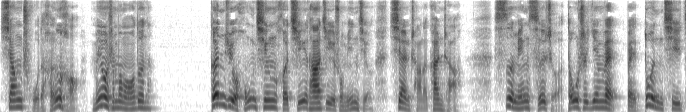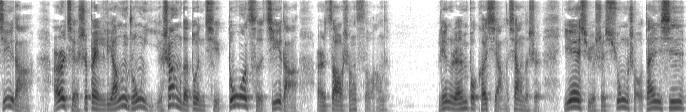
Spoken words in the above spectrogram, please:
相处的很好，没有什么矛盾呢。根据洪清和其他技术民警现场的勘查，四名死者都是因为被钝器击打。而且是被两种以上的钝器多次击打而造成死亡的。令人不可想象的是，也许是凶手担心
